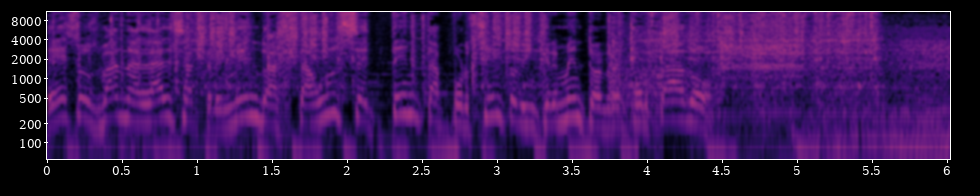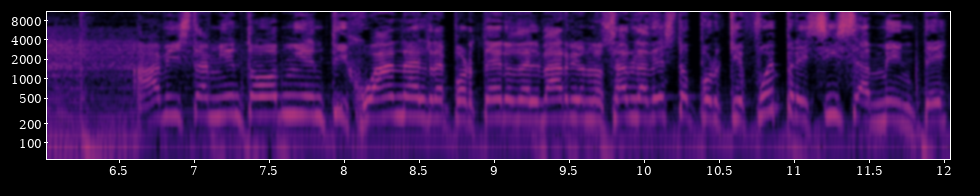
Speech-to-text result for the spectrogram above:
esos van al alza tremendo, hasta un 70% de incremento han reportado. Avistamiento ovni en Tijuana, el reportero del barrio nos habla de esto porque fue precisamente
